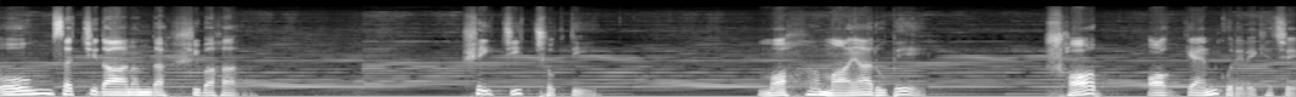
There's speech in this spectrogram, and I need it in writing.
ওম সচ্চিদানন্দ শিব। সেই চিৎ শক্তি। মহামায়া রূপে সব অজ্ঞান করে রেখেছে।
